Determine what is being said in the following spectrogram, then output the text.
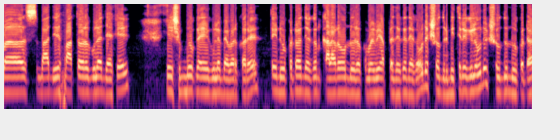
মাছ বা দিয়ে পাথরগুলা দেখে এইসব নৌকা এগুলো ব্যবহার করে। তো এই নৌকাটা দেখুন কালারও অন্যরকম। আমি আপনাদেরকে দেখো অনেক সুন্দর। ভিতরে গেলে অনেক সুন্দর নৌকাটা।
